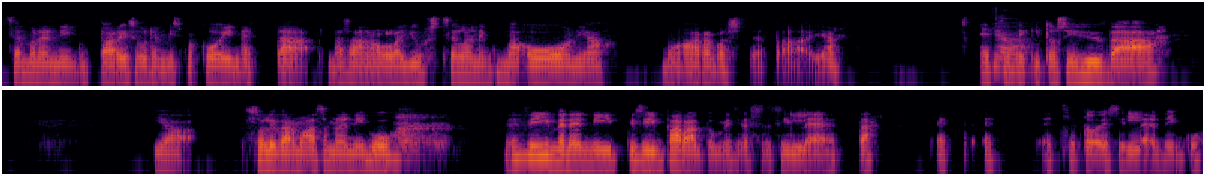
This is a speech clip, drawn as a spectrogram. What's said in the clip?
semmoinen niinku parisuhde, missä mä koin, että mä saan olla just sellainen kuin mä oon ja mua arvostetaan ja että se teki tosi hyvää. Ja se oli varmaan semmoinen niinku, viimeinen niitti siinä parantumisessa silleen, että et, et, et se toi silleen niinku,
